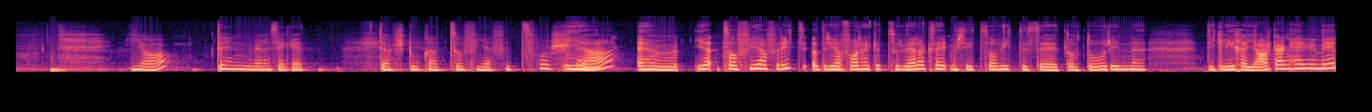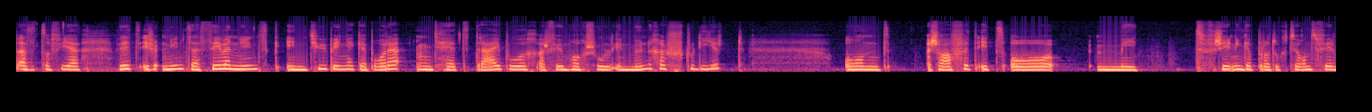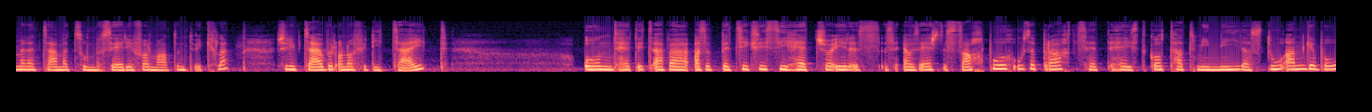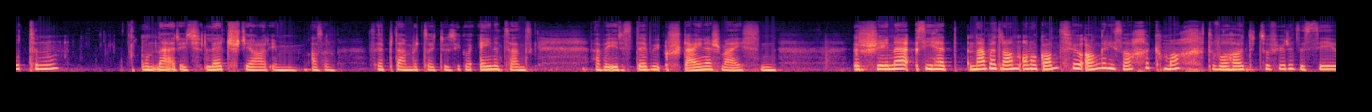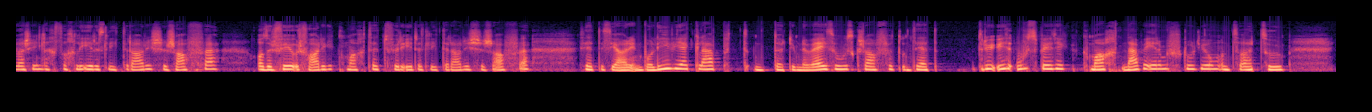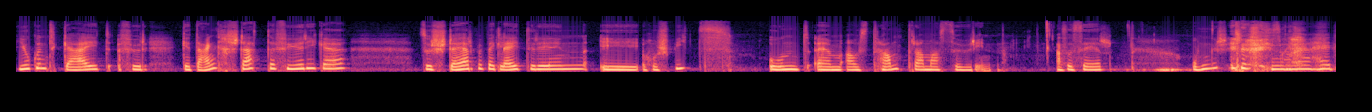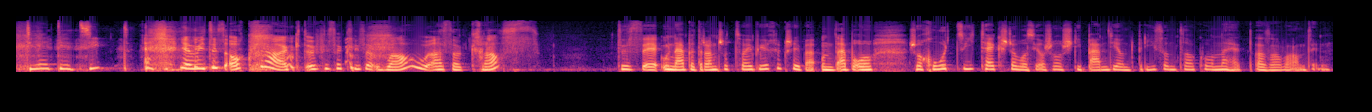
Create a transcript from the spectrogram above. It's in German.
Ja, dann würde ich sagen, darfst du gerade Sophia Fritz vorstellen? Ja, ähm, ja, Sophia Fritz, oder ich habe vorher zu Vera gesagt, wir sind so weit, dass äh, die Autorinnen die gleichen Jahrgänge haben wie wir. Also Sophia Fritz ist 1997 in Tübingen geboren und hat drei Buch an der Filmhochschule in München studiert und arbeitet jetzt auch mit verschiedenen Produktionsfirmen zusammen zum Serienformat entwickeln. Schreibt selber auch noch für die Zeit und hat jetzt eben, also beziehungsweise sie hat schon ihr als erstes Sachbuch herausgebracht. Das heisst «Gott hat mir nie das Du angeboten». Und dann ist letztes Jahr, im also September 2021, eben ihr Debüt «Steine schmeißen» erschienen. Sie hat nebendran auch noch ganz viele andere Sachen gemacht, die halt dazu führen, dass sie wahrscheinlich so ein bisschen ihr literarisches Schaffen oder viel Erfahrungen gemacht hat für ihr literarisches Schaffen. Sie hat ein Jahr in Bolivien gelebt und dort in einem Waisenhaus gearbeitet und sie hat drei Ausbildungen gemacht neben ihrem Studium und zwar zur Jugendguide für Gedenkstättenführungen, zur Sterbebegleiterin in Hospiz und ähm, als Tantra-Masseurin. Also sehr unterschiedliche Sachen. Woher hat die die Zeit? ja, mich das auch gefragt. Und ich so, wow, also krass. Das, äh, und nebendran schon zwei Bücher geschrieben. Und eben auch schon kurze Texte, wo sie auch schon Stipendien und Preise und so gewonnen hat. Also Wahnsinn.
